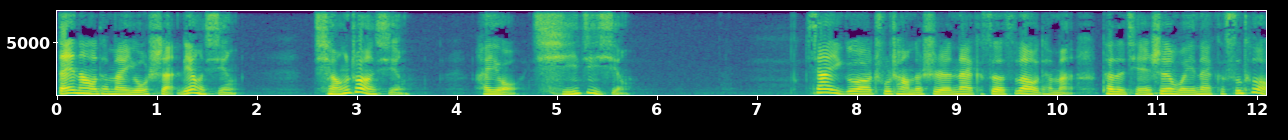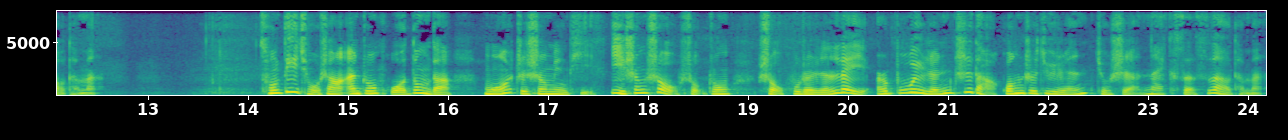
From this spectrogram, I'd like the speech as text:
戴拿奥特曼有闪亮型、强壮型，还有奇迹型。下一个出场的是奈克瑟斯奥特曼，他的前身为奈克斯特奥特曼。从地球上暗中活动的魔之生命体异生兽手中守护着人类而不为人知的光之巨人，就是奈克瑟斯奥特曼。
